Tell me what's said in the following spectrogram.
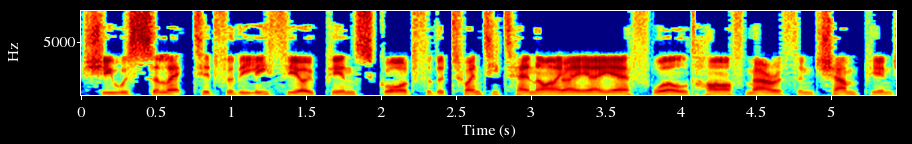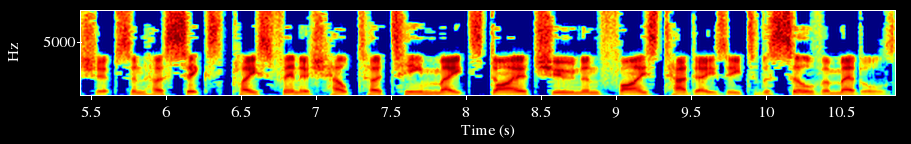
She was selected for the Ethiopian squad for the 2010 IAAF World Half Marathon Championships and her sixth-place finish helped her teammates Dire Tune and Feyse Tadese to the silver medals.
